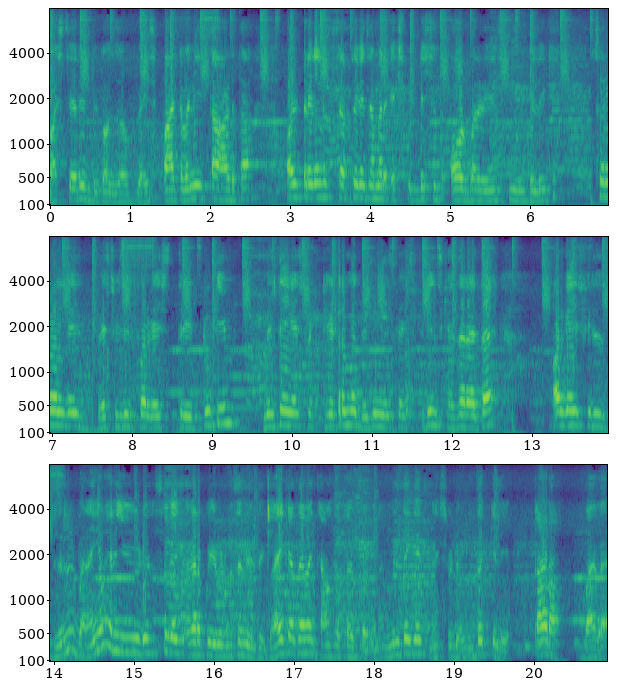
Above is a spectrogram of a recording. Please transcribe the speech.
बस्टर है because of guys part one ही इतना हार्ड था। और ट्रेलर के हिसाब से हमारे एक्सपेक्टेशंस और बढ़ गए इस मूवी को लेके। So guys best visit for guys three two team मिलते हैं गाइस फिर थिएटर में। देखेंगे इसका एक्सपीरियंस कैसा रहता है। और गई फिर ज़रूर बनाएँगे मेरी वीडियो सो गई अगर आपको ये वीडियो पसंद नहीं तो लाइक कर देना चैनल सब्सक्राइब कर देना। मिलते गए नेक्स्ट वीडियो में। तक के लिए, टाटा बाय बाय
